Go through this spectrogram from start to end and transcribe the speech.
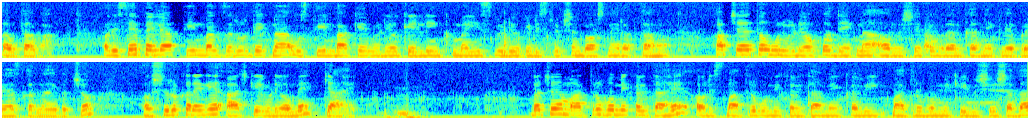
चौथा भाग। और इससे पहले आप तीन भाग ज़रूर देखना, उस तीन भाग के वीडियो के लिंक मैं इस वीडियो के डिस्क्रिप्शन बॉक्स में रखता हूँ। आप चाहे तो उन वीडियो को देखना और विषय को ग्रहण करने के लिए प्रयास करना है बच्चों। और शुरू करेंगे आज के वीडियो में क्या है। बच्चों, यह मातृभूमि कविता है और इस मातृभूमि कविता में कवि मातृभूमि की विशेषता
